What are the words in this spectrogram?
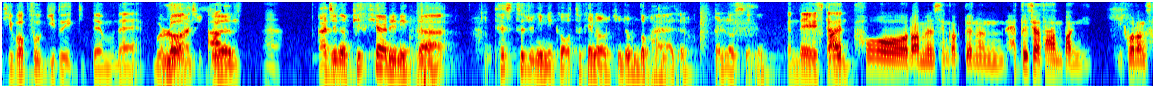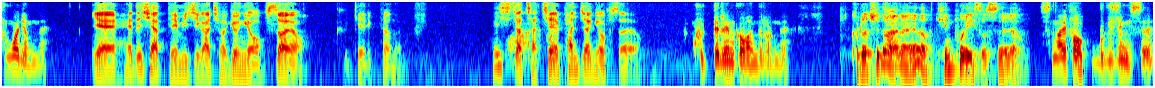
debuff기도 있기 때문에, 물론, 뭐 아직은 아, 아직은 PTR이니까 테스트 중이니까 어떻게 나올지 좀 더 봐야죠. 밸런스는. 근데 일단, sniper라면 생각되는 headshot 한 방 이거랑 상관이 없네. 예, headshot 데미지가 적용이 없어요. 그 캐릭터는. headshot 와, 자체에 판정이 없어요. 골 때리는 거 만들었네. 그렇지도 않아요. 팀포에 있었어요. sniper 무기 중 있어요?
